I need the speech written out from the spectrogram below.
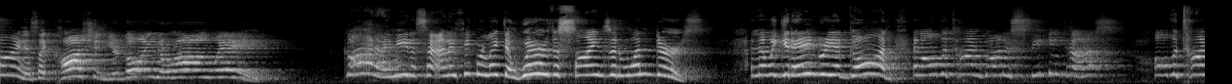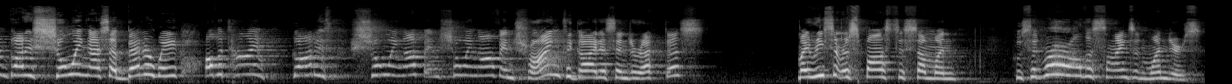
sign. It's like, caution, you're going the wrong way. God, I need a sign. And I think we're like that. Where are the signs and wonders? And then we get angry at God. And all the time, God is speaking to us. All the time, God is showing us a better way. All the time, God is showing up and showing off and trying to guide us and direct us. My recent response to someone who said, Where are all the signs and wonders?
